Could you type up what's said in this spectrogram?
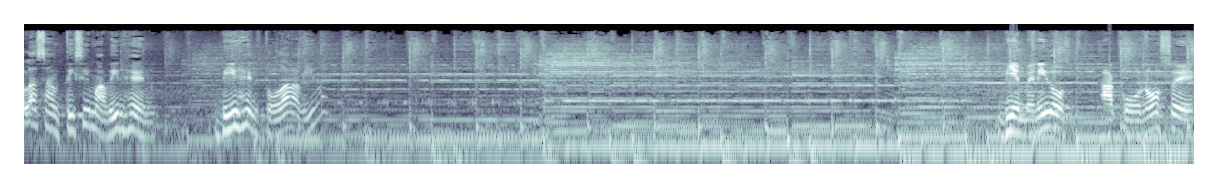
la Santísima Virgen virgen toda la vida? Bienvenidos a Conoce,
